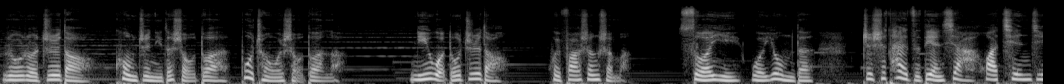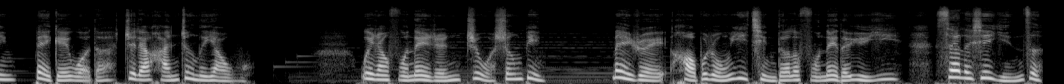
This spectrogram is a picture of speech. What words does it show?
如若知道控制你的手段不成为手段了，你我都知道会发生什么。所以我用的只是太子殿下花千金备给我的治疗寒症的药物，为让府内人知我生病。媚蕊好不容易请得了府内的御医，塞了些银子，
